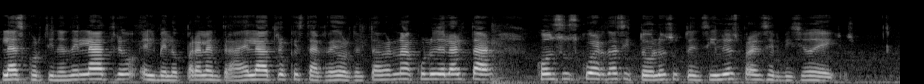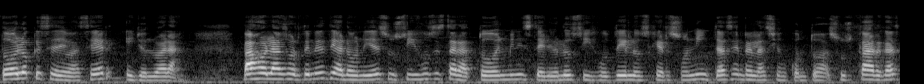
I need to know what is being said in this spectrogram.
las cortinas del atrio, el velo para la entrada del atrio que está alrededor del tabernáculo y del altar, con sus cuerdas y todos los utensilios para el servicio de ellos. Todo lo que se deba hacer, ellos lo harán. Bajo las órdenes de Aarón y de sus hijos estará todo el ministerio de los hijos de los gersonitas en relación con todas sus cargas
